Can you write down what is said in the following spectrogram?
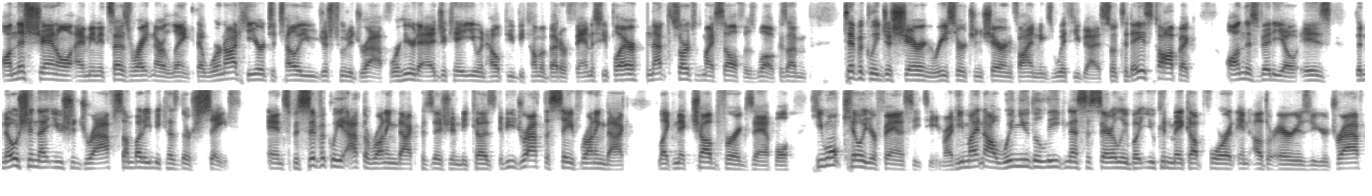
on this channel, I mean, it says right in our link that we're not here to tell you just who to draft. We're here to educate you and help you become a better fantasy player. And that starts with myself as well, because I'm typically just sharing research and sharing findings with you guys. So today's topic on this video is the notion that you should draft somebody because they're safe. And specifically at the running back position, because if you draft a safe running back, like Nick Chubb, for example, he won't kill your fantasy team, right? He might not win you the league necessarily, but you can make up for it in other areas of your draft.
